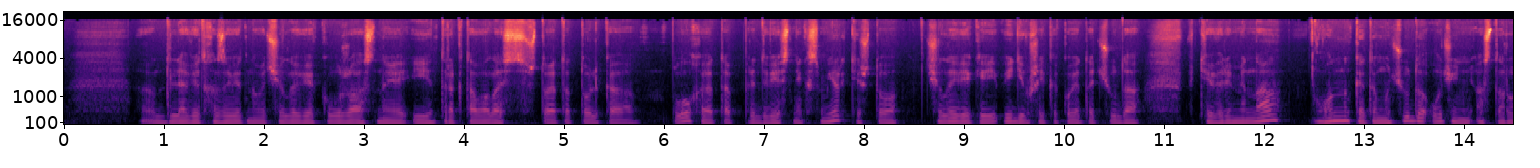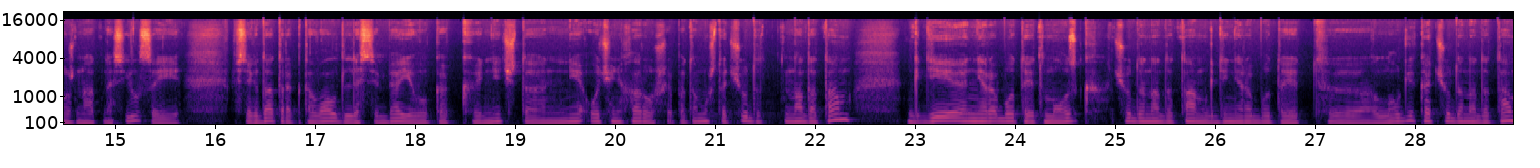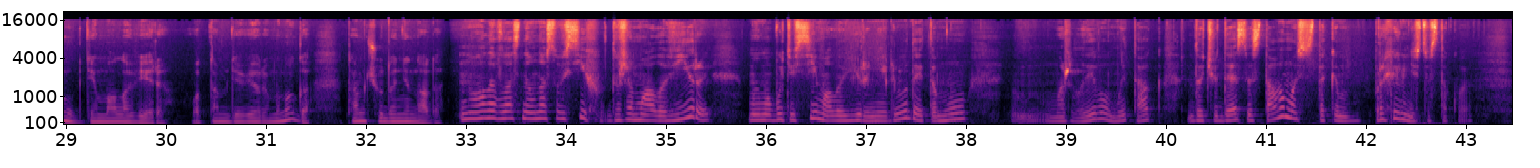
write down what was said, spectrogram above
для ветхозаветного человека ужасное и трактовалось, что это только плохо, это предвестник смерти, что человек, видевший какое-то чудо в те времена, он к этому чуду очень осторожно относился и всегда трактовал для себя его как нечто не очень хорошее, потому что чудо надо там, где не работает мозг, чудо надо там, где не работает э, логика, чудо надо там, где мало веры. Вот там, де віри много, там чуда не надо. Ну, але власне у нас у всіх дуже мало віри. Ми, мабуть, усі маловірні люди, і тому м, можливо, ми так до чудес і ставимось з таким прихильністю з такою.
